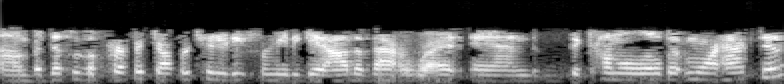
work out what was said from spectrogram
Um, but this was a perfect opportunity for me to get out of that rut and become a little bit more active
